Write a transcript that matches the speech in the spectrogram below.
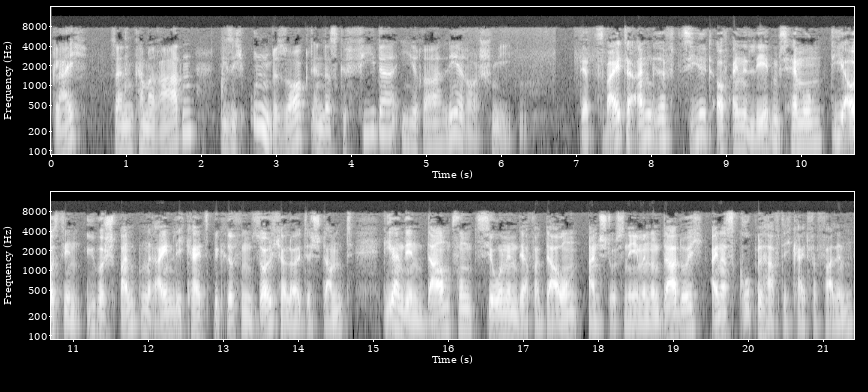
gleich seinen Kameraden, die sich unbesorgt in das Gefieder ihrer Lehrer schmiegen. Der zweite Angriff zielt auf eine Lebenshemmung, die aus den überspannten Reinlichkeitsbegriffen solcher Leute stammt, die an den Darmfunktionen der Verdauung Anstoß nehmen und dadurch einer Skrupelhaftigkeit verfallen,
